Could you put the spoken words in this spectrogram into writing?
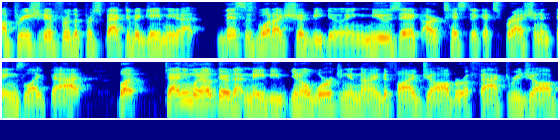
appreciative for the perspective it gave me that this is what I should be doing music, artistic expression, and things like that. But to anyone out there that may be, you know, working a nine to five job or a factory job,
